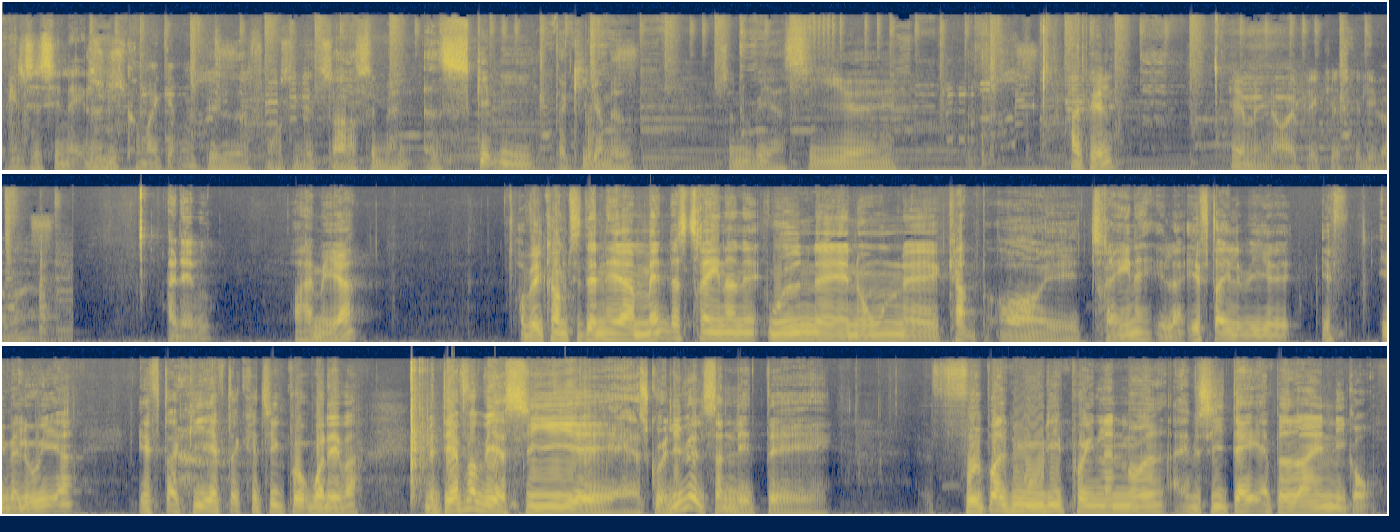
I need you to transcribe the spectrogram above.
indtil signalet lige kommer igennem. Billedet får så lidt, så er der simpelthen adskillige, der kigger med. Så nu vil jeg sige... Uh, hej Pelle, Jamen, et øjeblik, jeg skal lige være med. Hej David. og hej med jer. Og velkommen til den her mandagstrænerne uden øh, nogen øh, kamp og øh, træne eller efter evaluere, efter give efter kritik på, whatever. Men derfor vil jeg sige, øh, at jeg skulle alligevel sådan lidt øh, fodboldmoody på en eller anden måde. Jeg vil sige, at i dag er bedre end i går.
